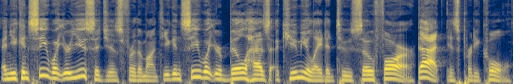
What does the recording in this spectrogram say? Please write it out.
and you can see what your usage is for the month. You can see what your bill has accumulated to so far. That is pretty cool.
